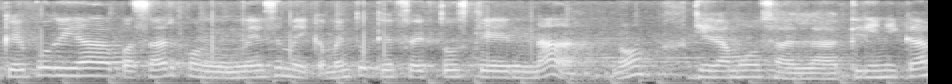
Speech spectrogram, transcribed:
qué podría pasar con ese medicamento, qué efectos, qué nada, ¿no? Llegamos a la clínica,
